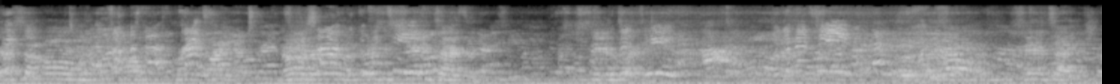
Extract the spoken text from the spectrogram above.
That's a um bright. No, no, no, no. That's sand tiger. That's a sand tiger. Look at the teeth. Look at the teeth. Sand tiger.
